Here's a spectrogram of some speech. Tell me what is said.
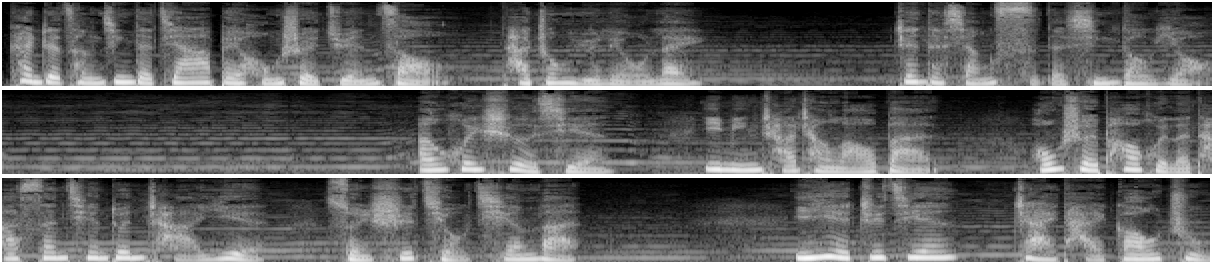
看着曾经的家被洪水卷走，他终于流泪，真的想死的心都有。安徽歙县一名茶厂老板，洪水泡毁了他三千吨茶叶，损失九千万，一夜之间债台高筑。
